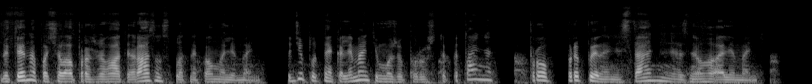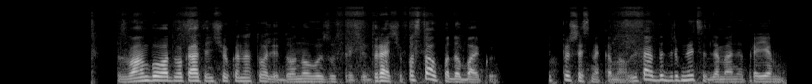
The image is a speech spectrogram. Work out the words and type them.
дитина почала проживати разом з платником аліментів. Тоді платник аліментів може порушити питання про припинення стягнення з нього аліментів. З вами був адвокат Інчук Анатолій. До нових зустрічей. До речі, постав подобайку, підпишись на канал. Літай без дрібниці для мене приємно.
